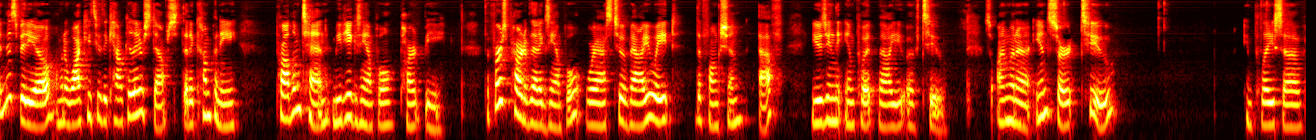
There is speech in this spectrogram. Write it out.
In this video, I'm going to walk you through the calculator steps that accompany Problem 10, Media Example, Part B. The first part of that example, we're asked to evaluate the function f using the input value of 2. So I'm going to insert 2 in place of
